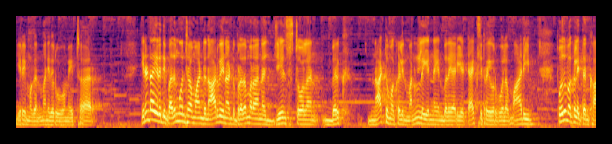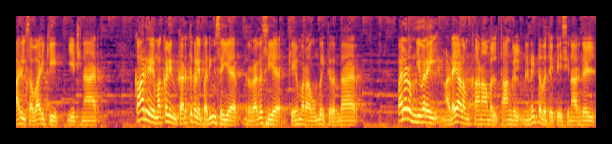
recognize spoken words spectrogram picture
இறைமகன் மனித ரூபமேற்றார் இரண்டாயிரத்தி பதிமூன்றாம் ஆண்டு நார்வே நாட்டு பிரதமரான ஜேம்ஸ் ஸ்டோலன் பெர்க் நாட்டு மக்களின் மனநிலை என்ன என்பதை அறிய டாக்ஸி டிரைவர் போல மாறி பொதுமக்களை தன் காரில் சவாரிக்கு ஏற்றினார். காரில் மக்களின் கருத்துக்களை பதிவு செய்ய ரகசிய கேமராவும் வைத்திருந்தார் பலரும் இவரை அடையாளம் காணாமல் தாங்கள் நினைத்தவற்றை பேசினார்கள்.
